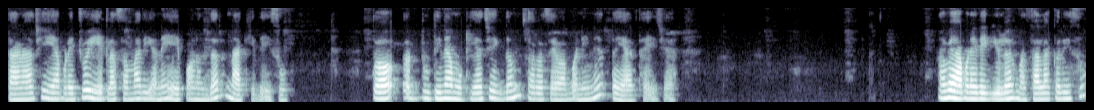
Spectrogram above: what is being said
ધાણા છે એ આપણે જોઈએ એટલા સમારી અને એ પણ અંદર નાખી દઈશું. તો દૂધીના મુઠિયા છે એકદમ સરસ એવા બનીને તૈયાર થાય છે. હવે આપણે રેગ્યુલર મસાલા કરીશું.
